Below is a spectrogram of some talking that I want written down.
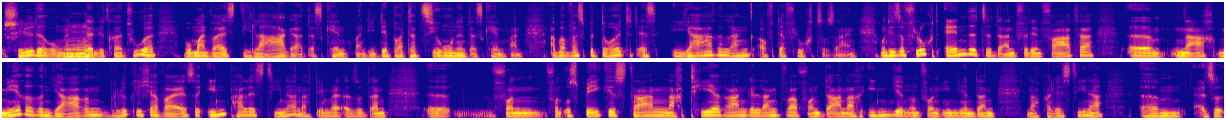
Schilderungen mhm. in der Literatur, wo man weiß, die Lager, das kennt man, die Deportationen, das kennt man. Aber was bedeutet es, jahrelang auf der Flucht zu sein? Und diese Flucht endete dann für den Vater äh, nach mehreren Jahren glücklicherweise in Palästina, nachdem er also dann äh, von, von Usbekistan nach Teheran gelangt war, von da nach Indien und von Indien dann nach Palästina. Ähm, also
